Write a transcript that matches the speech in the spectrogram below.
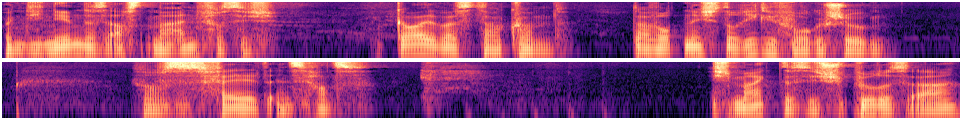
Und die nehmen das erstmal an für sich. Egal, was da kommt. Da wird nicht der Riegel vorgeschoben. Sondern es fällt ins Herz. Ich merke das, ich spüre das auch,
